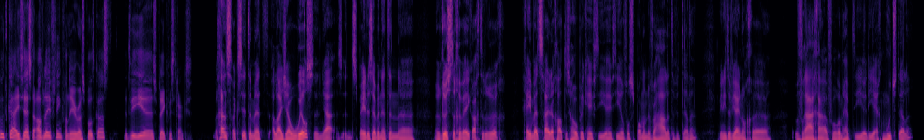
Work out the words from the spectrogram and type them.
Goed, Kai, zesde aflevering van de Heroes Podcast. Met wie eh, spreken we straks? We gaan straks zitten met Elijah Wilson. Ja, de spelers hebben net een, eh, een rustige week achter de rug. Geen wedstrijden gehad, dus hopelijk heeft hij, heeft hij heel veel spannende verhalen te vertellen. Ik weet niet of jij nog eh, vragen voor hem hebt die, je- die je echt moet stellen.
